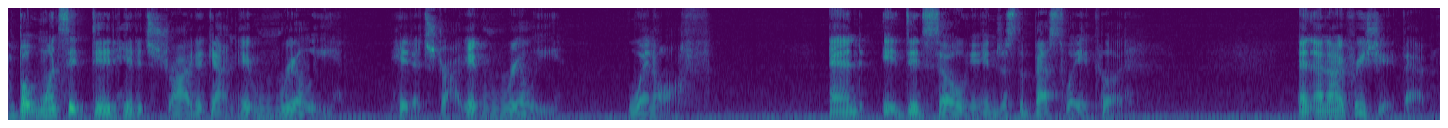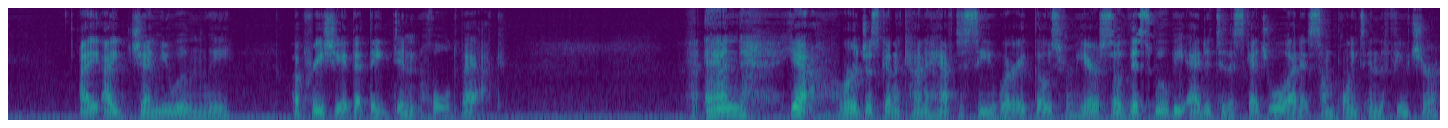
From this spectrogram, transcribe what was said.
But once it did hit its stride again, it really hit its stride. It really went off. And it did so in just the best way it could. And and I appreciate that. I I genuinely appreciate that they didn't hold back. And yeah, we're just going to kind of have to see where it goes from here. So this will be added to the schedule, and at some point in the future,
